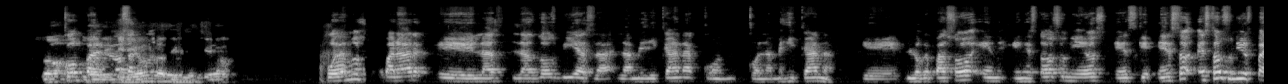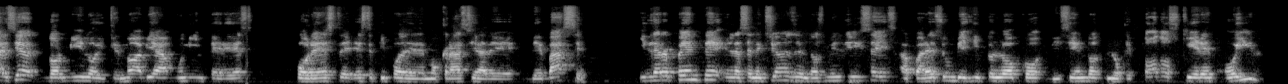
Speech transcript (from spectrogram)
Podemos comparar eh, las, las, dos vías, la, la americana con, con, la mexicana. Eh, lo que pasó en, en, Estados Unidos es que en Estados Unidos parecía dormido y que no había un interés por este, este tipo de democracia de, de base. Y de repente en las elecciones del 2016 aparece un viejito loco diciendo lo que todos quieren oír,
